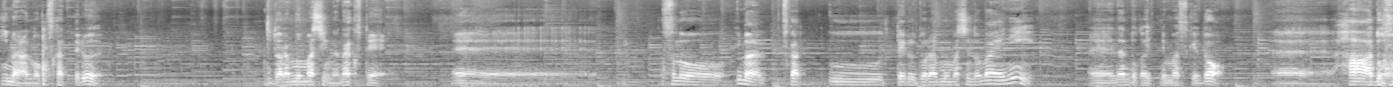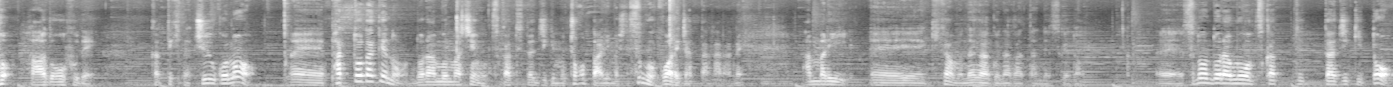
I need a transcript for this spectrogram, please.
今あの使ってるドラムマシンがなくて、えーその今使ってるドラムマシンの前に、えー何度か言ってますけど、えーハード ハードオフで買ってきた中古の、えーパッドだけのドラムマシンを使ってた時期もちょこっとありましてすぐ壊れちゃったからね。あんまり、えー期間も長くなかったんですけど、えーそのドラムを使ってた時期と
